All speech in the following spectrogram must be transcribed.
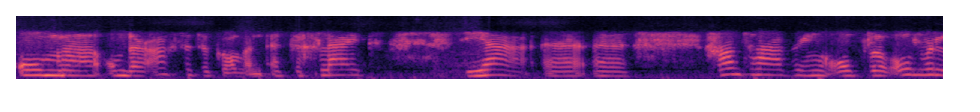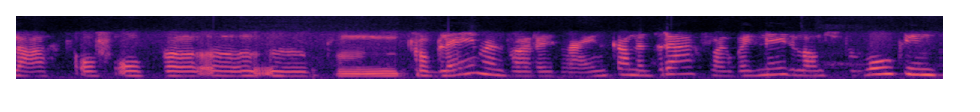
om, uh, om daarachter te komen. En tegelijk, ja, uh, uh, handhaving op overlast of op uh, problemen waar er zijn, kan het draagvlak bij de Nederlandse bevolking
